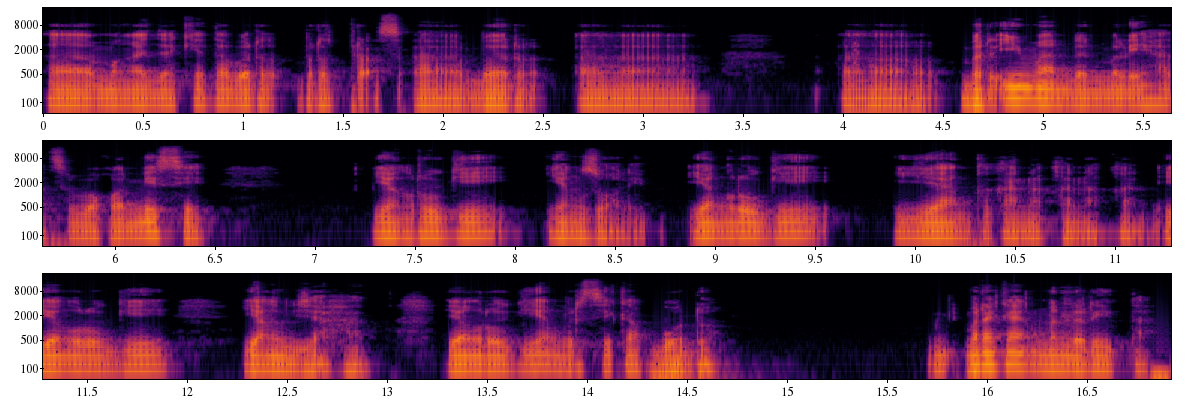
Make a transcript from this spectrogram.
uh, mengajak kita ber, ber, uh, ber uh, uh, beriman dan melihat sebuah kondisi yang rugi yang zalim yang rugi yang kekanak-kanakan, yang rugi yang jahat, yang rugi yang bersikap bodoh. Mereka yang menderita.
